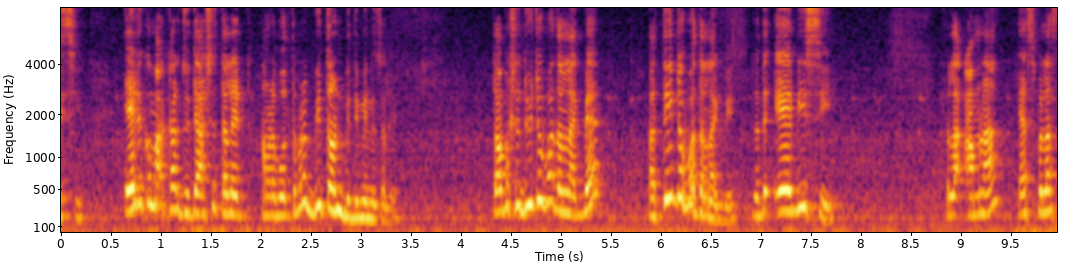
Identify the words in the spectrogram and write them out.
AC এরকম আকার যদি আসে, তাহলে আমরা বলতে পারি বিতরণ বিধি মেনে চলে। তো অবশ্যই দুইটা উপাদান লাগবে, আর তিনটা উপাদান লাগবে যদি এ বি সি তাহলে আমরা S plus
